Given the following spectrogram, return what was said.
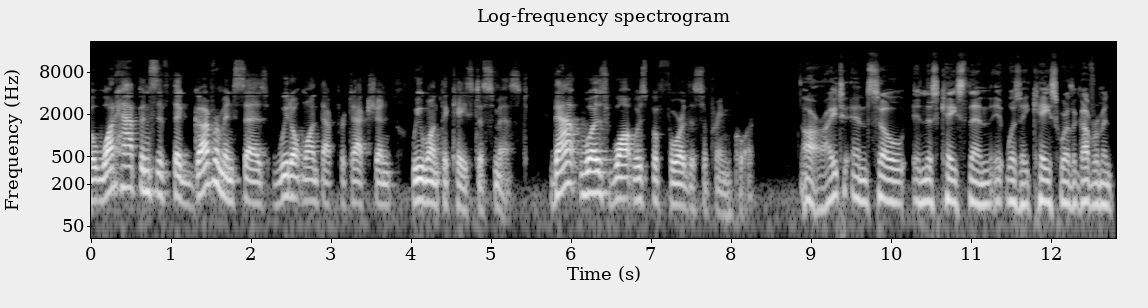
But what happens if the government says, we don't want that protection? We want the case dismissed? That was what was before the Supreme Court. All right. And so in this case, then, it was a case where the government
